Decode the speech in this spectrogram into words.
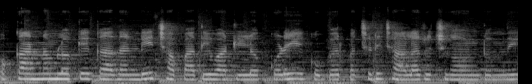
ఒక్క అన్నంలోకే కాదండి చపాతీ వాటిల్లో కూడా ఈ కొబ్బరి పచ్చడి చాలా రుచిగా ఉంటుంది.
